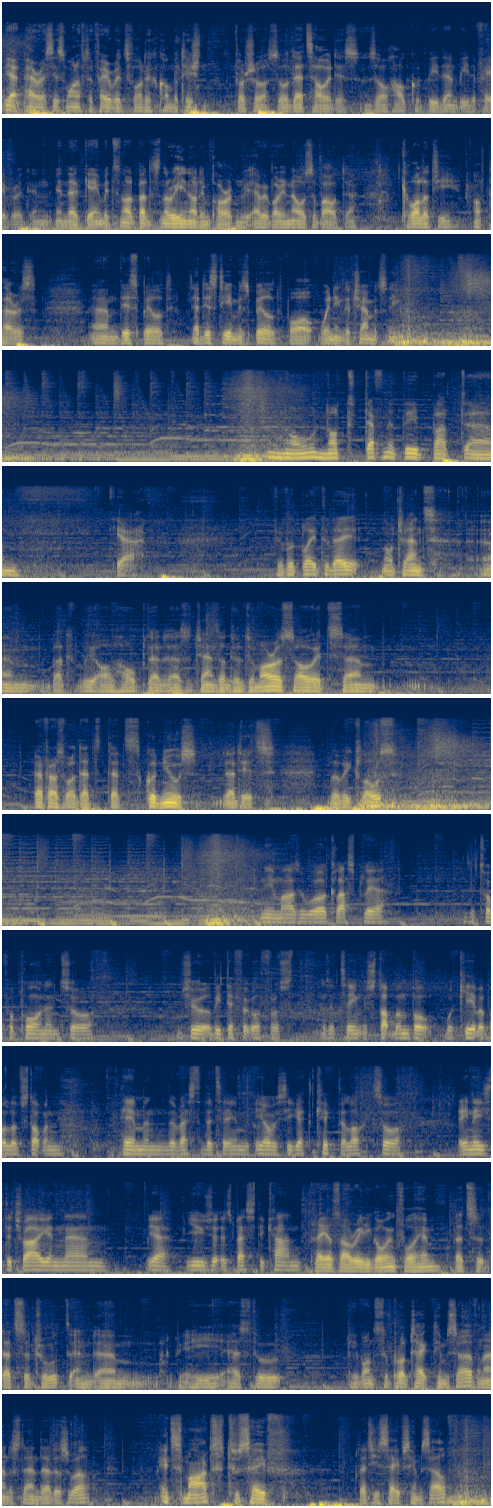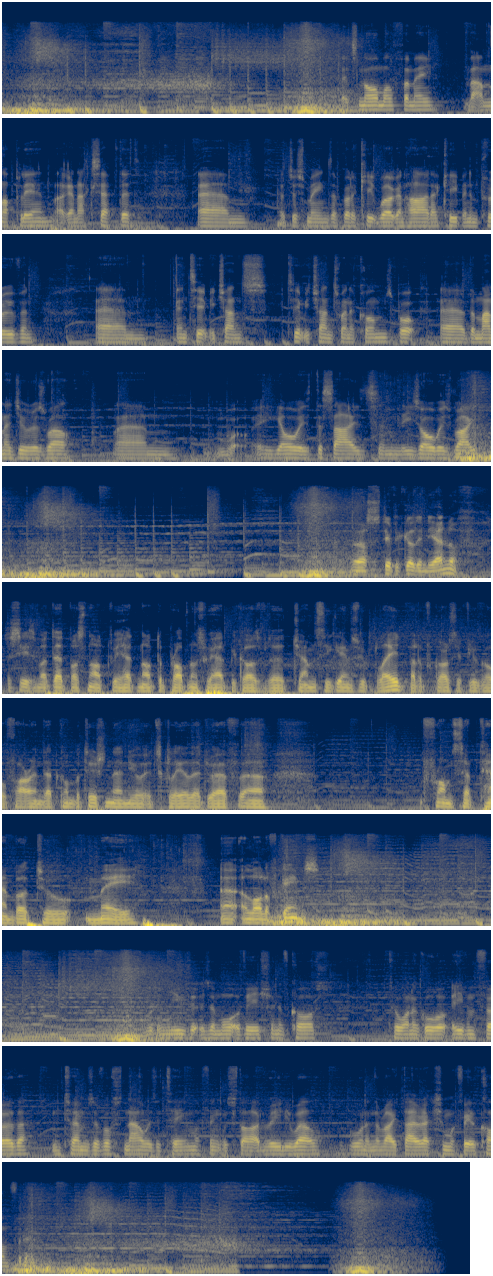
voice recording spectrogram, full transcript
Yeah, Paris is one of the favorites for the competition for sure. So that's how it is. So how could we then be the favorite in, in that game? It's not, but it's not really not important. Everybody knows about the quality of Paris. Um, this build, uh, this team is built for winning the Champions League. No, not definitely, but um, yeah, if we would play today, no chance. Um, but we all hope that there's a chance until tomorrow. So it's um, first of all, that's that's good news that it's will be close. Neymar's a world-class player. He's a tough opponent, so I'm sure it'll be difficult for us as a team to stop him. But we're capable of stopping him and the rest of the team. He obviously gets kicked a lot, so he needs to try and um, yeah use it as best he can. Players are really going for him. That's that's the truth, and um, he has to. He wants to protect himself, and I understand that as well. It's smart to save that he saves himself. It's normal for me that I'm not playing. I can accept it. Um, it just means I've got to keep working harder, keep improving, um, and take my chance, take me chance when it comes. But uh, the manager as well. Um, he always decides, and he's always right. It was difficult in the end of the season, but that was not, we had not the problems we had because of the Champions League games we played. But of course, if you go far in that competition, then you, it's clear that you have uh, from September to May uh, a lot of games. We can use it as a motivation, of course, to want to go even further. In terms of us now as a team, I think we started really well. We're going in the right direction, we feel confident.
